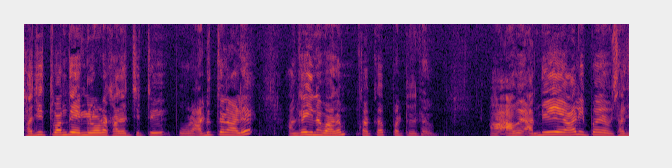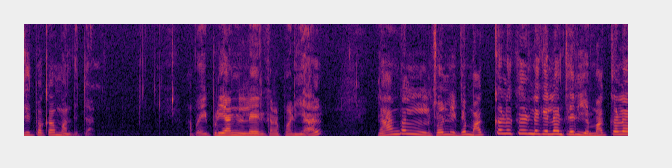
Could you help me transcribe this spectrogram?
சஜித் வந்து எங்களோட கதைச்சிட்டு போகிற அடுத்த நாளே அங்கே இனவாதம் கக்கப்பட்டிருக்கிறது அவ அந்த ஆள் இப்போ சஜித் பக்கம் வந்துட்டான் அப்போ இப்படியான நிலை இருக்கிறபடியால் நாங்கள் சொல்லிவிட்டு மக்களுக்கு இன்றைக்கெல்லாம் தெரியும். மக்களை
